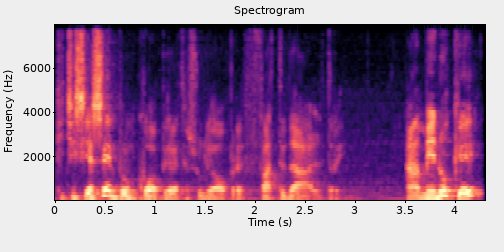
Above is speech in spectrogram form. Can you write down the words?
che ci sia sempre un copyright sulle opere fatte da altri, a meno che,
